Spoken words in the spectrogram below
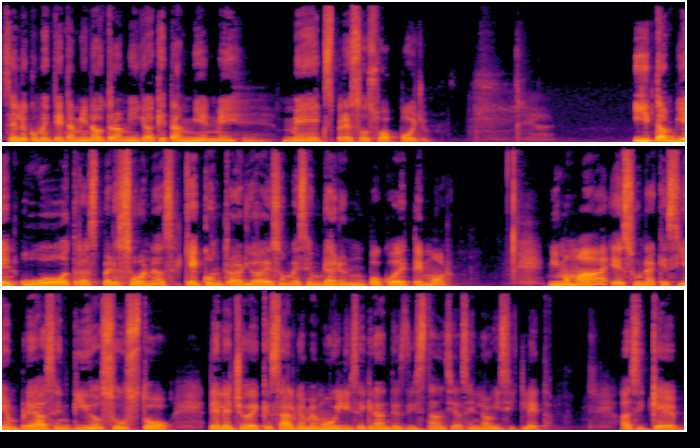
Se lo comenté también a otra amiga que también me, me expresó su apoyo. Y también hubo otras personas que, contrario a eso, me sembraron un poco de temor. Mi mamá es una que siempre ha sentido susto del hecho de que salga y me movilice grandes distancias en la bicicleta. Así que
